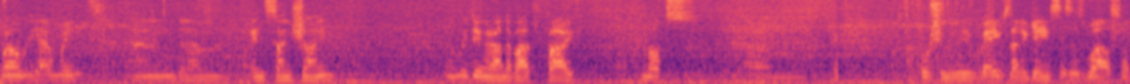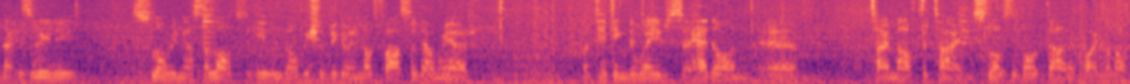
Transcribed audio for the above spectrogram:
Well, we have wind and um, and sunshine, and we're doing around about five knots. Unfortunately, waves are against us as well, so that is really slowing us a lot. Even though we should be going a lot faster than we are, but hitting the waves head on, um, time after time, slows the boat down quite a lot.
